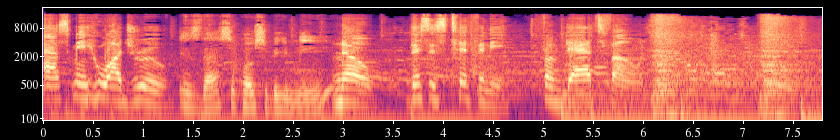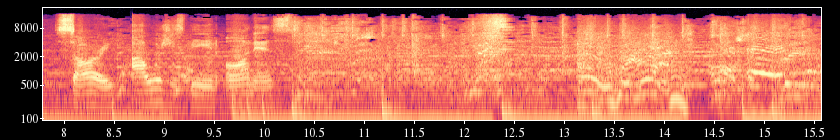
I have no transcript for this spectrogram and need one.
Ask me who I drew. Is that supposed to be me? No, this is Tiffany from Dad's phone. Sorry, I was just being honest. Oh, great heavens!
